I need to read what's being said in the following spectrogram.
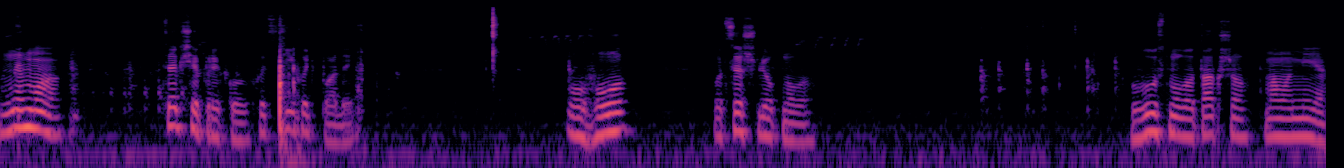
Нема. Це взагалі прикол. Хоч стій, хоч падай. Ого. Оце шльопнуло. Луснуло так, що мама мія.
